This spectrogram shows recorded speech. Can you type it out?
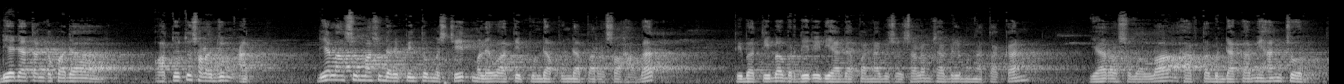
Dia datang kepada waktu itu sholat Jumat. Dia langsung masuk dari pintu masjid melewati pundak-pundak para sahabat. Tiba-tiba berdiri di hadapan Nabi SAW sambil mengatakan, Ya Rasulullah harta benda kami hancur.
